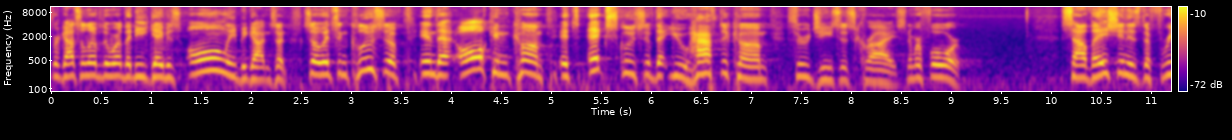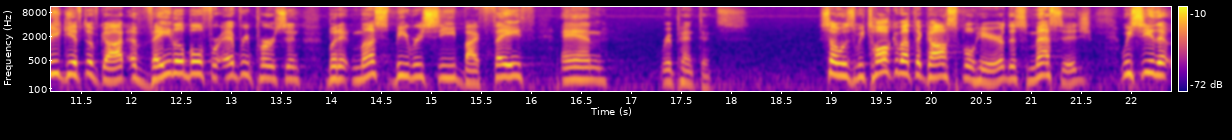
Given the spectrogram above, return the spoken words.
for God so loved the world that he gave his only begotten Son. So it's inclusive in that all can come, it's exclusive that you have to come through Jesus Christ. Number four, Salvation is the free gift of God available for every person, but it must be received by faith and repentance. So, as we talk about the gospel here, this message, we see that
